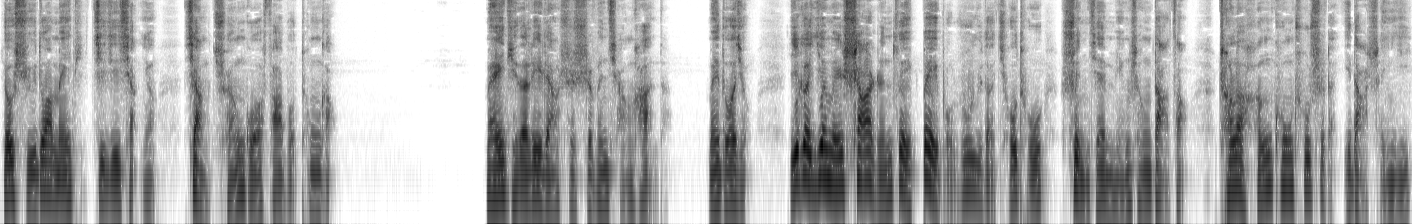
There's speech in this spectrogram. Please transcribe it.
有许多媒体积极响应，向全国发布通稿。媒体的力量是十分强悍的。没多久，一个因为杀人罪被捕入狱的囚徒瞬间名声大噪，成了横空出世的一大神医。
